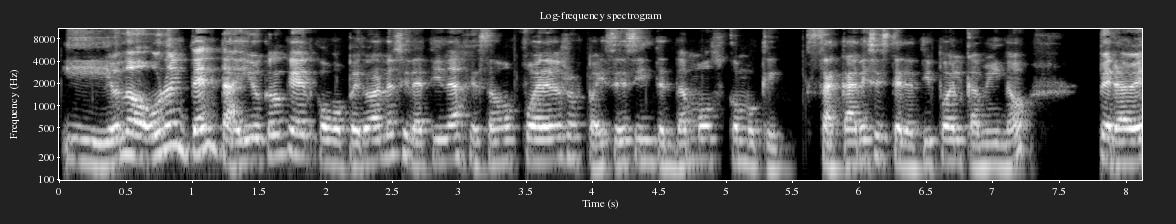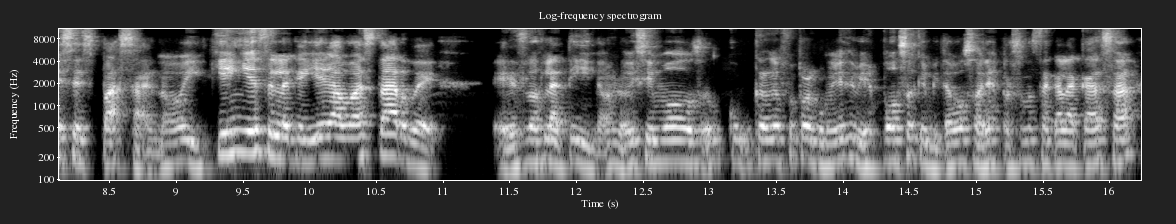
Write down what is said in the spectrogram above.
y uno, uno intenta, y yo creo que como peruanas y latinas que estamos fuera de nuestros países intentamos como que sacar ese estereotipo del camino, pero a veces pasa, ¿no? ¿Y quién es la que llega más tarde? Es los latinos, lo hicimos, creo que fue por cumpleaños de mi esposo que invitamos a varias personas acá a la casa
